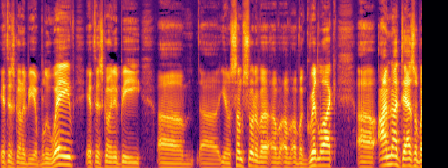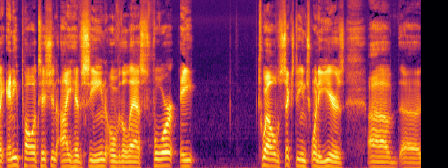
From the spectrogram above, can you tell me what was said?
if there's going to be a blue wave, if there's going to be, um, uh, you know, some sort of a, of, of a gridlock. Uh, I'm not dazzled by any politician I have seen over the last four, eight, 12, 16, 20 years. Uh, uh,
